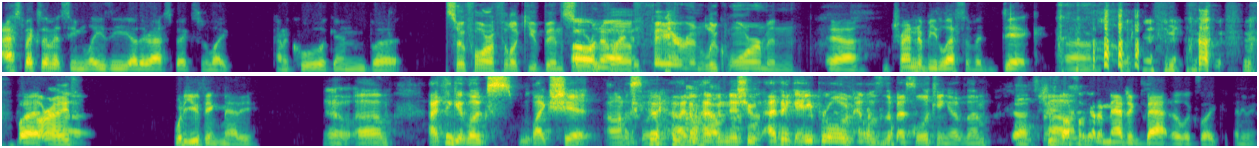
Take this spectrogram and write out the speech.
Aspects of it seem lazy. Other aspects are like kind of cool looking, but So far, I feel like you've been sort Oh, no, of uh, just- fair and lukewarm, and yeah, I'm trying to be less of a dick. Um, but All right. uh, what do you think, Maddie? Oh, um, I think it looks like shit. Honestly, I don't have an issue. I think April O'Neil is the best looking of them. Yeah, she's Um, also got a magic bat. It looks like anyway.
